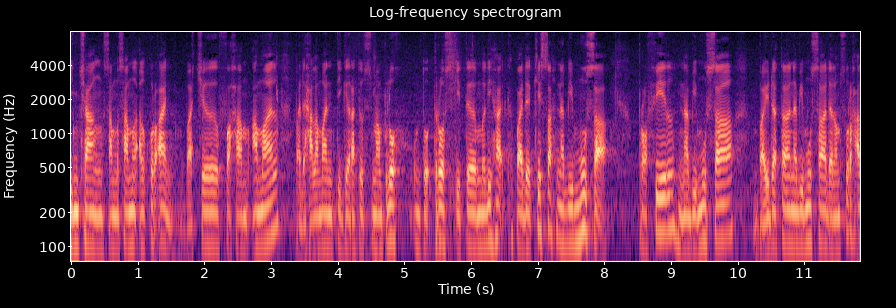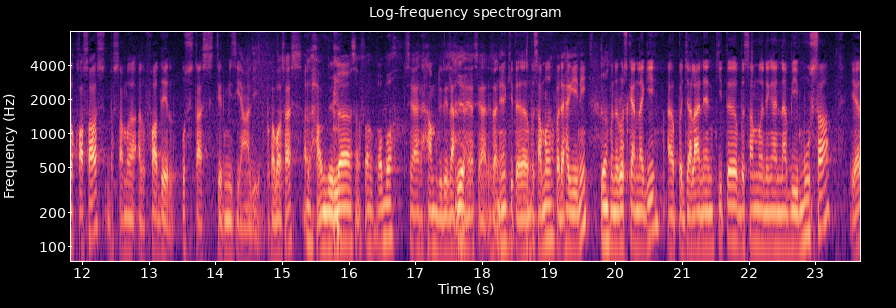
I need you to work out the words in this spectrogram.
bincang sama-sama Al-Quran, baca, faham, amal pada halaman 390 untuk terus kita melihat kepada kisah Nabi Musa profil Nabi Musa, biodata Nabi Musa dalam surah Al-Qasas bersama Al-Fadil Ustaz Tirmizi Ali. Apa khabar Ustaz? Alhamdulillah, Safa apa khabar? Saya alhamdulillah Ya. ya, sihat Ustaz ya. Kita bersama pada hari ini Betul. meneruskan lagi uh, perjalanan kita bersama dengan Nabi Musa ya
